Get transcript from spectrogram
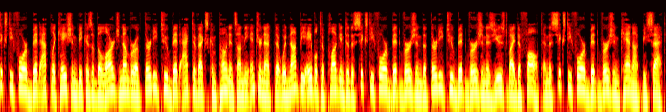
64-bit application because of the large number of 32-bit ActiveX components on the Internet that would not be able to plug into the 64-bit version. The 32-bit version is used by default and the 64-bit version cannot be set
